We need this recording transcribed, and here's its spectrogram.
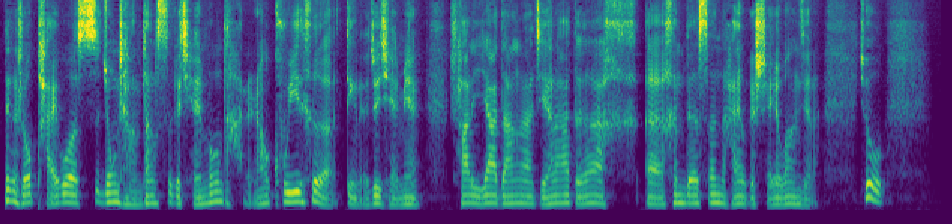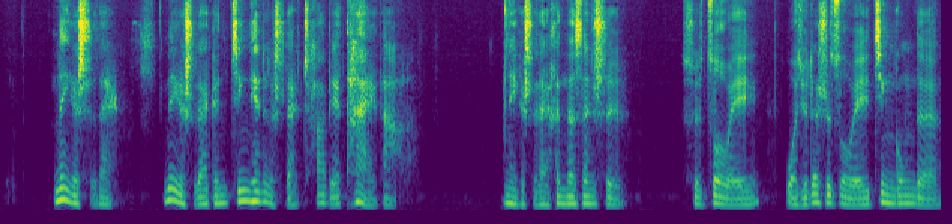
那个时候排过四中场当四个前锋打的，然后库伊特顶在最前面，查理亚当啊，杰拉德啊，呃，亨德森还有个谁忘记了，就那个时代，那个时代跟今天这个时代差别太大了。那个时代，亨德森是是作为，我觉得是作为进攻的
